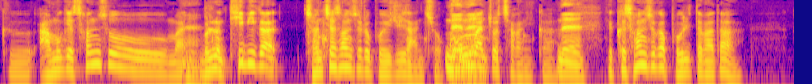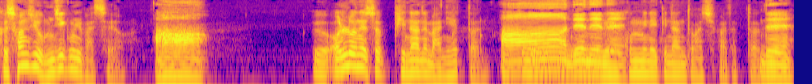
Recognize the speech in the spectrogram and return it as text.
그 아무개 선수만 네. 물론 TV가 전체 선수를 보여주진 않죠. 공만 쫓아가니까. 네. 그 선수가 보일 때마다 그 선수의 움직임을 봤어요. 아, 그 언론에서 비난을 많이 했던. 아, 또 네네네. 네, 국민의 비난도 같이 받았던. 네.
